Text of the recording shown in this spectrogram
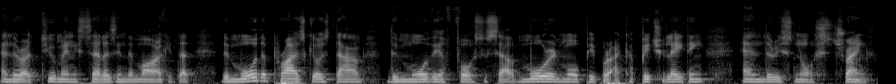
and there are too many sellers in the market. That the more the price goes down, the more they are forced to sell. More and more people are capitulating, and there is no strength.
